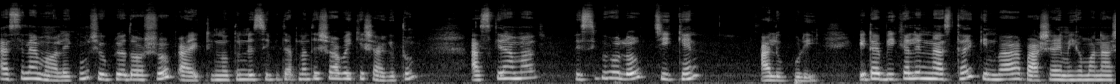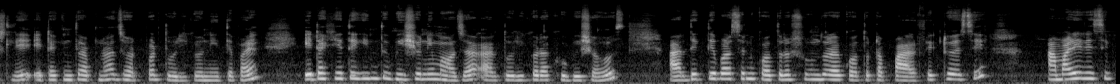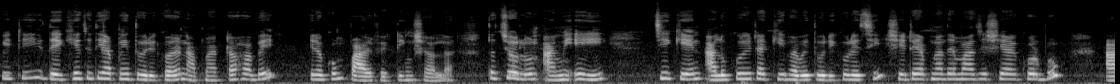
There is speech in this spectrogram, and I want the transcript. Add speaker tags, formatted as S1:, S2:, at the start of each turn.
S1: আসসালামু আলাইকুম, সুপ্রিয় দর্শক, আরেকটি নতুন রেসিপিতে আপনাদের সবাইকে স্বাগতম। আজকে আমার রেসিপি হলো চিকেন আলু পুরি। এটা বিকালের নাস্তায় কিংবা বাসায় মেহমান আসলে এটা কিন্তু আপনারা ঝটপট তৈরি করে নিতে পারেন। এটা খেতে কিন্তু ভীষণই মজা আর তৈরি করা খুবই সহজ। আর দেখতে পাচ্ছেন কতটা সুন্দর আর কতটা পারফেক্ট হয়েছে। আমার এই রেসিপিটি দেখে যদি আপনি তৈরি করেন, আপনারটা হবে এরকম পারফেক্ট ইনশাল্লাহ তো চলুন, আমি এই চিকেন, আলু পুরিটা কীভাবে তৈরি করেছি সেটাই আপনাদের মাঝে শেয়ার করব।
